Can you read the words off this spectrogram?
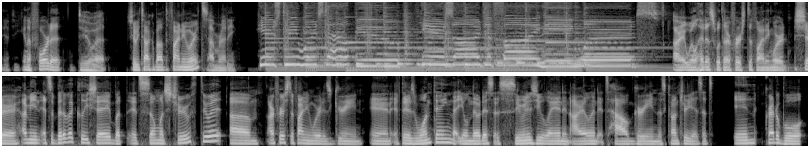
If you can afford it, do it. Should we talk about defining words? I'm ready. Here's three words to help you. Here's our defining words. All right, We'll hit us with our first defining word. Sure. I mean, it's a bit of a cliche, but it's so much truth to it. Um, our first defining word is green. And if there's one thing that you'll notice as soon as you land in Ireland, it's how green this country is. It's incredible.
